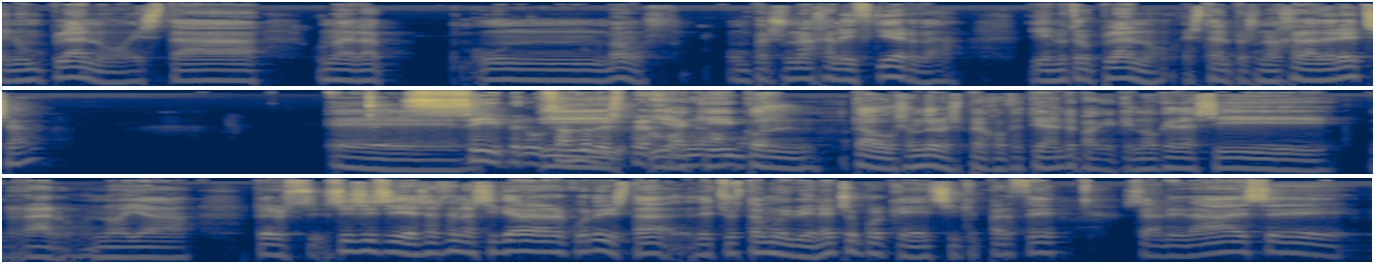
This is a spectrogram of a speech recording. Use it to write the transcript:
en un plano está una de la, un, vamos, un personaje a la izquierda y en otro plano está el personaje a la derecha. Eh, Sí, pero usando el espejo, Y aquí digamos. con, claro, usando el espejo, efectivamente, para que no quede así raro, no haya... Pero sí, sí, sí, esa escena sí que la recuerdo y está, de hecho está muy bien hecho porque sí que parece, o sea, le da ese,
